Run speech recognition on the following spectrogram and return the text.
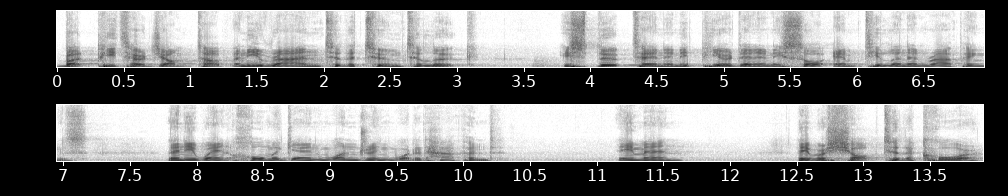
But Peter jumped up and he ran to the tomb to look. He stooped in and he peered in and he saw empty linen wrappings. Then he went home again, wondering what had happened. Amen. They were shocked to the core.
